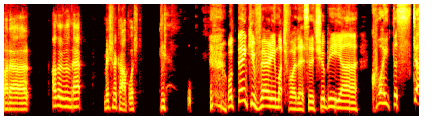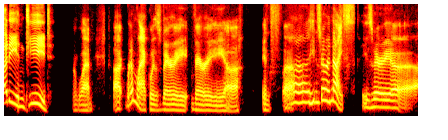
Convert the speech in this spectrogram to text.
But uh, other than that, mission accomplished. Well, thank you very much for this. It should be uh, quite the study indeed. I'm glad. Uh, Grimlack was very, very. Uh, in, uh, he was very nice. He's very uh,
